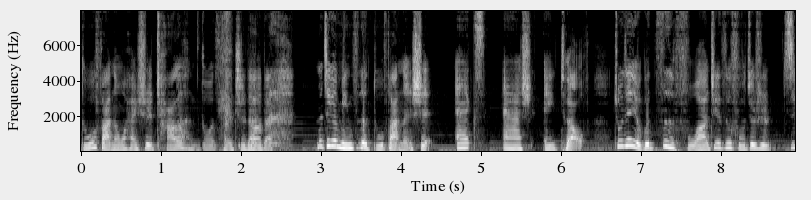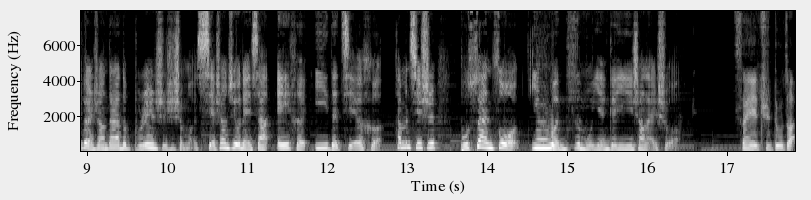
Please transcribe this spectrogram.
读法呢，我还是查了很多才知道的。那这个名字的读法呢是 X Ash A twelve。中间有个字符啊，这个字符就是基本上大家都不认识是什么，写上去有点像 A 和 E 的结合，它们其实不算作英文字母，严格意义上来说，所以只读作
